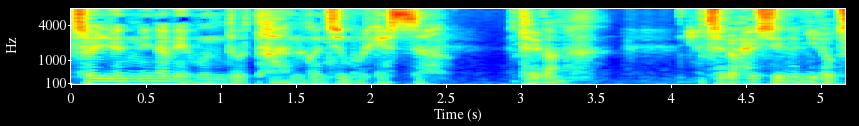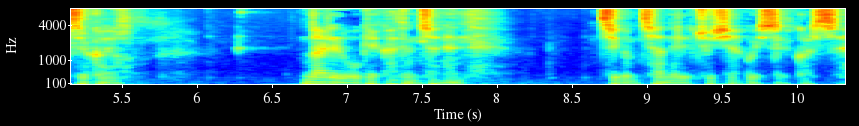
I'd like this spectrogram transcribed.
전륜미남의 운도 다한 건지 모르겠어. 대감, 제가 할 수 있는 일 없을까요? 나를 오게 가둔 자는 지금 자네를 주시하고 있을 걸세.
